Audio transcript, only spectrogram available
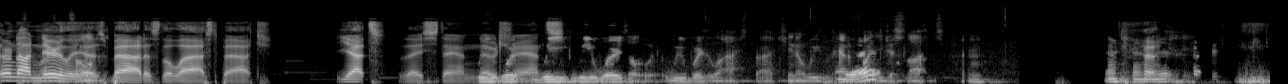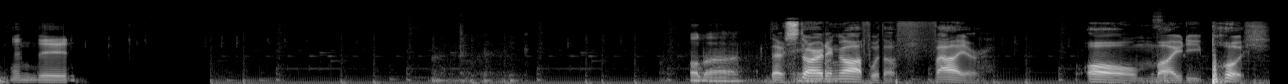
Clones, They're not nearly as bad as the last batch. Yet they stand no we, were, chance. we we were the we were the last batch. You know, we kind of Alright. you just lost. time. Okay. Indeed. Called uh, They're starting off with a fire. Almighty push.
